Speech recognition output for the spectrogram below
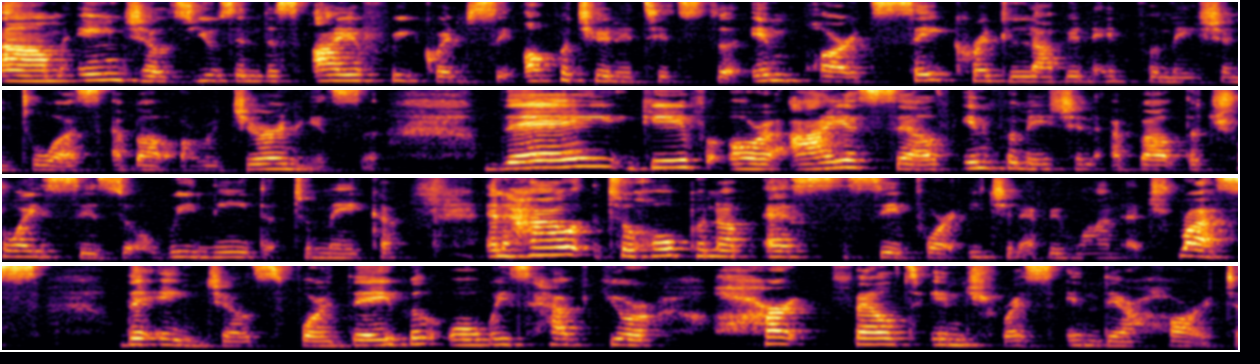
um, angels using this higher frequency opportunities to impart sacred loving information to us about our journeys. They give our higher self information about the choices we need to make and how to open up ecstasy for each and every one. Trust the angels, for they will always have your heartfelt interest in their heart.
